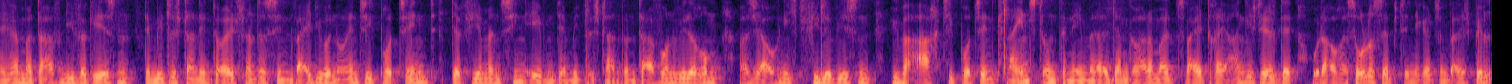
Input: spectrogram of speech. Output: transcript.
Ja, man darf nie vergessen, der Mittelstand in Deutschland, das sind weit über 90 Prozent der Firmen sind eben der Mittelstand. Und davon wiederum, was ja auch nicht viele wissen, über 80 Prozent Kleinstunternehmen. Also die haben gerade mal zwei, drei Angestellte oder auch ein Solo-Selbstständiger zum Beispiel.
